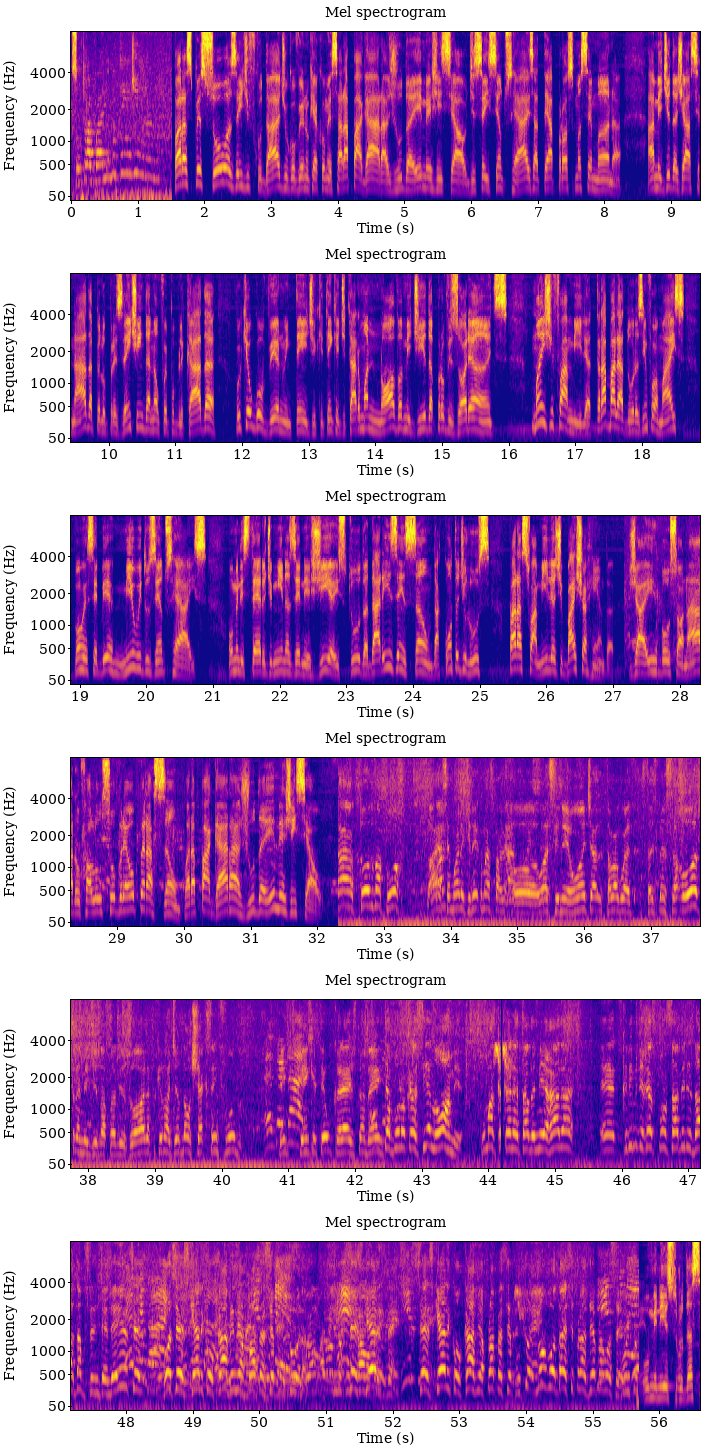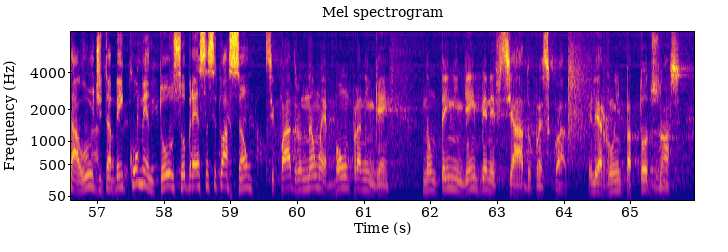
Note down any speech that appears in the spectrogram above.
Se eu trabalho, não tenho dinheiro. Para as pessoas em dificuldade, o governo quer começar a pagar a ajuda emergencial de 600 reais até a próxima semana. A medida já assinada pelo presidente ainda não foi publicada porque o governo entende que tem que editar uma nova medida provisória antes. Mães de família, trabalhadoras informais vão receber R$ 1.200. O Ministério de Minas e Energia estuda dar isenção da conta de luz para as famílias de baixa renda. Jair Bolsonaro falou sobre a operação para pagar a ajuda emergencial. Tá todo vapor. Vai, semana que vem começa a pagar. Eu, eu assinei ontem, estava aguardando, dispensando outra medida provisória, porque não adianta dar um cheque sem fundo. É verdade. Tem, tem que ter o um crédito também. É a burocracia é enorme. Uma canetada meio errada é crime de responsabilidade. Dá para vocês entenderem isso? É vocês querem que eu cave minha própria sepultura? Vocês querem, vocês querem que eu cave minha própria sepultura? Não vou dar esse prazer para vocês. O ministro da Saúde também comentou sobre essa situação. Esse quadro não é bom para ninguém. Não tem ninguém beneficiado com esse quadro. Ele é ruim para todos nós.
